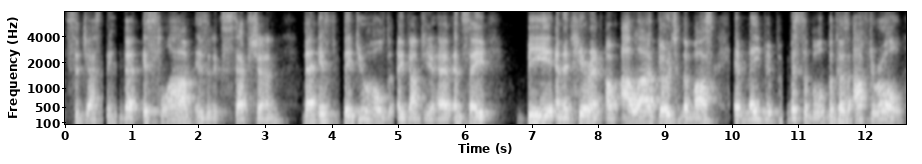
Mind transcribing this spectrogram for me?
suggesting that Islam is an exception that if they do hold a gun to your head and say, be an adherent of Allah, go to the mosque, it may be permissible because, after all,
